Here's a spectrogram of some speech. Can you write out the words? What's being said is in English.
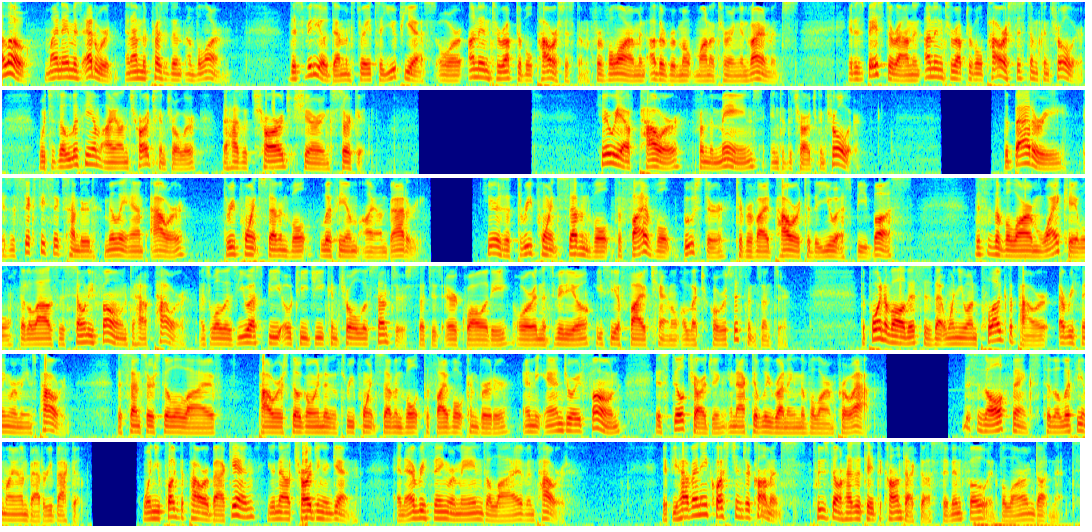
Hello, my name is Edward, and I'm the president of Valarm. This video demonstrates a UPS, or uninterruptible power system, for Valarm and other remote monitoring environments. It is based around an uninterruptible power system controller, which is a lithium-ion charge controller that has a charge sharing circuit. Here we have power from the mains into the charge controller. The battery is a 6600 milliamp hour 3.7 volt lithium ion battery. Here is a 3.7 volt to 5 volt booster to provide power to the USB bus. This is a Valarm Y cable that allows this Sony phone to have power, as well as USB OTG control of sensors such as air quality, or in this video you see a 5 channel electrical resistance sensor. The point of all this is that when you unplug the power, everything remains powered. The sensor is still alive, Power is still going to the 3.7 volt to 5 volt converter, and the Android phone is still charging and actively running the Valarm Pro app. This is all thanks to the lithium ion battery backup. When you plug the power back in, you're now charging again, and everything remains alive and powered. If you have any questions or comments, please don't hesitate to contact us at info at valarm.net.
